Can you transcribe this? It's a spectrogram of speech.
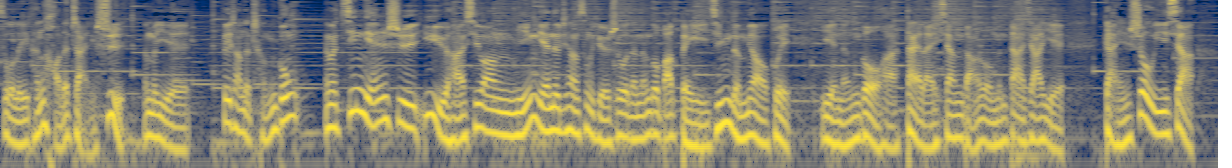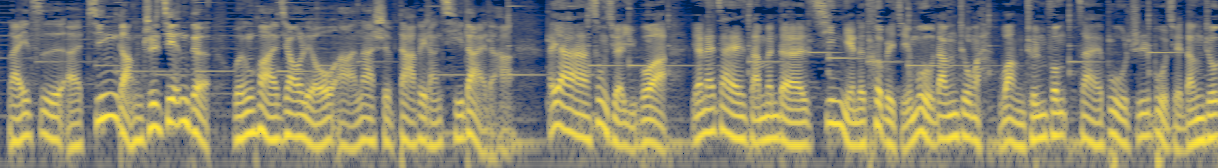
做了一个很好的展示。那么也。非常的成功。那么今年是玉哈，希望明年的就像宋雪说的，能够把北京的庙会也能够哈带来香港，让我们大家也感受一下来自呃京港之间的文化交流啊，那是大家非常期待的哈。哎呀，宋雪雨波啊，原来在咱们的新年的特别节目当中啊，望春风在不知不觉当中，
